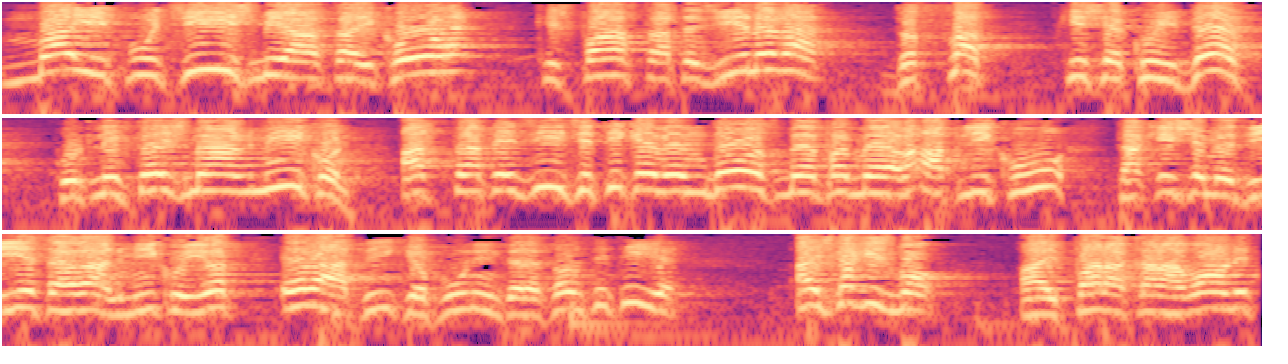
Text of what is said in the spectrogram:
ma i fuqishmi asaj kohe, kish pas strategjinë e vet, do të thotë, kishe kujdes, kur të liftojsh me anmikun, atë strategji që ti ke vendos me, me apliku, ta kishe me dije se edhe anmiku jot, edhe ati kjo punë i intereson si tije. Ai çka kish bo? Ai para karavanit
